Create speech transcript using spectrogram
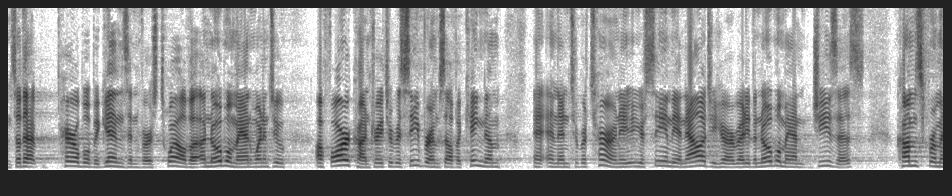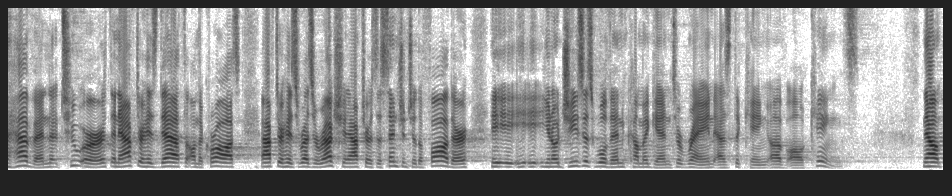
And so that parable begins in verse 12. A, a nobleman went into a far country to receive for himself a kingdom and, and then to return. You're seeing the analogy here already. The nobleman, Jesus, comes from heaven to earth, and after his death on the cross, after his resurrection, after his ascension to the Father, he, he, you know, Jesus will then come again to reign as the King of all kings. Now,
